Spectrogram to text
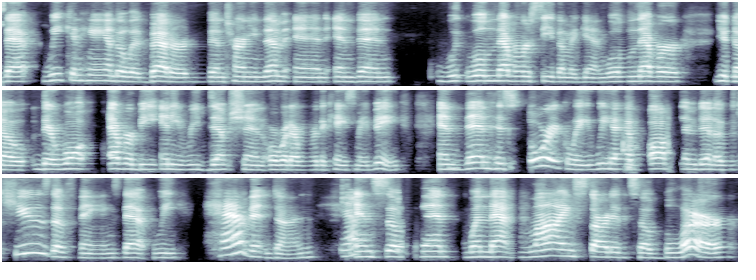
that we can handle it better than turning them in, and then we, we'll never see them again. We'll never, you know, there won't ever be any redemption or whatever the case may be. And then historically, we have often been accused of things that we haven't done. Yeah. And so then when that line started to blur,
